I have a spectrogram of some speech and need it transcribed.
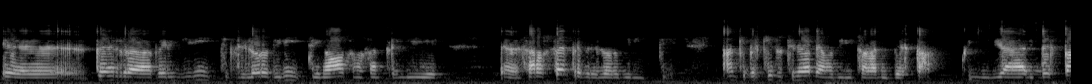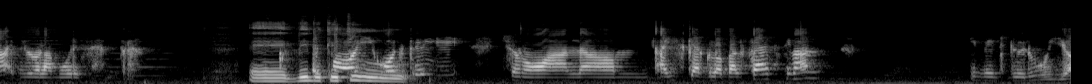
eh, per, per i diritti, per i loro diritti, no? Sono sempre lì, eh, sarò sempre per i loro diritti, anche perché tutti noi abbiamo diritto alla libertà, quindi viva la libertà e viva l'amore sempre. E vedo E che poi tu... oltre lì sono al, a Ischia Global Festival il 22 luglio,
